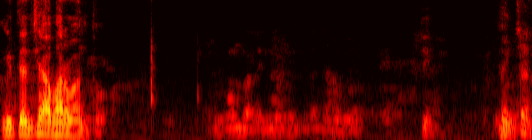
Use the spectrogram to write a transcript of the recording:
मी त्यांचे आभार मानतो. थँक्यू चल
